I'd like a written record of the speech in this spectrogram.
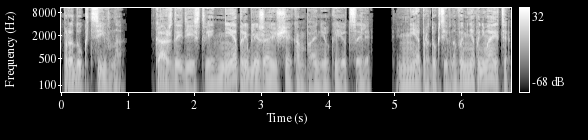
продуктивно. Каждое действие, не приближающее компанию к ее цели, непродуктивно. Вы меня понимаете?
